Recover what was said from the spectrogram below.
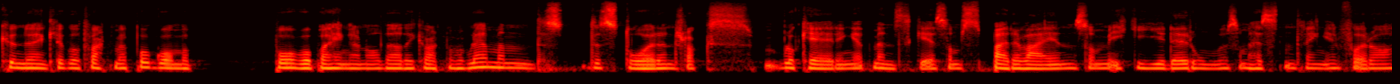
kunne du egentlig godt vært med på å gå med på å gå på hengeren nå, det hadde ikke vært noe problem, men det, det, står en slags blokkering, et menneske som sperrer veien, som ikke gir det rommet som hesten trenger for å,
